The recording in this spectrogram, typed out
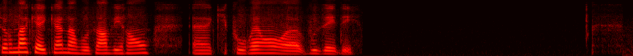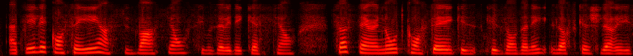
sûrement quelqu'un dans vos environs euh, qui pourront vous aider. Appelez les conseillers en subvention si vous avez des questions. Ça, c'était un autre conseil qu'ils ont donné lorsque je leur ai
